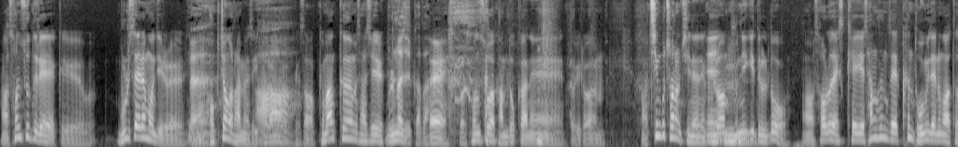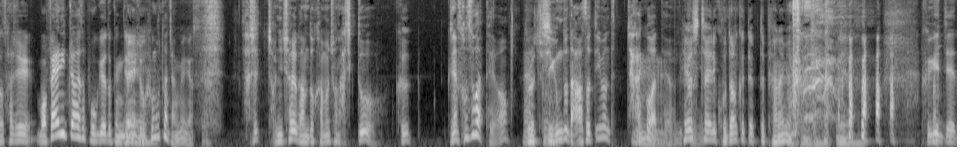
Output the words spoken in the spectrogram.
어, 선수들의 그 물 세레머니를 네. 걱정을 하면서 있더라고요. 아. 그래서 그만큼 사실 물 맞을까봐. 네, 또 선수와 감독 간에 또 이런 어, 친구처럼 지내는 네. 그런 음. 분위기들도 어, 서로 SK의 상승세에 큰 도움이 되는 것 같아서 사실 뭐 팬 입장에서 보기에도 굉장히 네. 좀 흐뭇한 장면이었어요. 사실 전희철 감독하면 전 아직도 그 그냥 선수 같아요. 네. 그렇죠. 지금도 나와서 뛰면 잘할 음. 것 같아요. 느낌이. 헤어스타일이 고등학교 때부터 변함이 없습니다. 네. 그게 이제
